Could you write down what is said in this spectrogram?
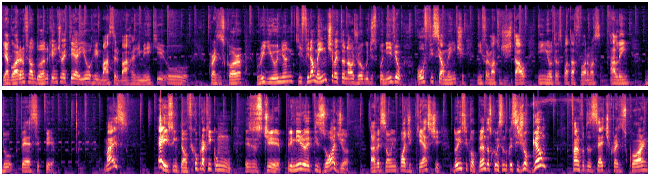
E agora no final do ano que a gente vai ter aí o remaster barra remake, o Crisis Core Reunion, que finalmente vai tornar o jogo disponível oficialmente em formato digital e em outras plataformas além do PSP. Mas é isso então, fico por aqui com este primeiro episódio da versão em podcast do Encicloprandas, começando com esse jogão Final Fantasy VII Crisis Core,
